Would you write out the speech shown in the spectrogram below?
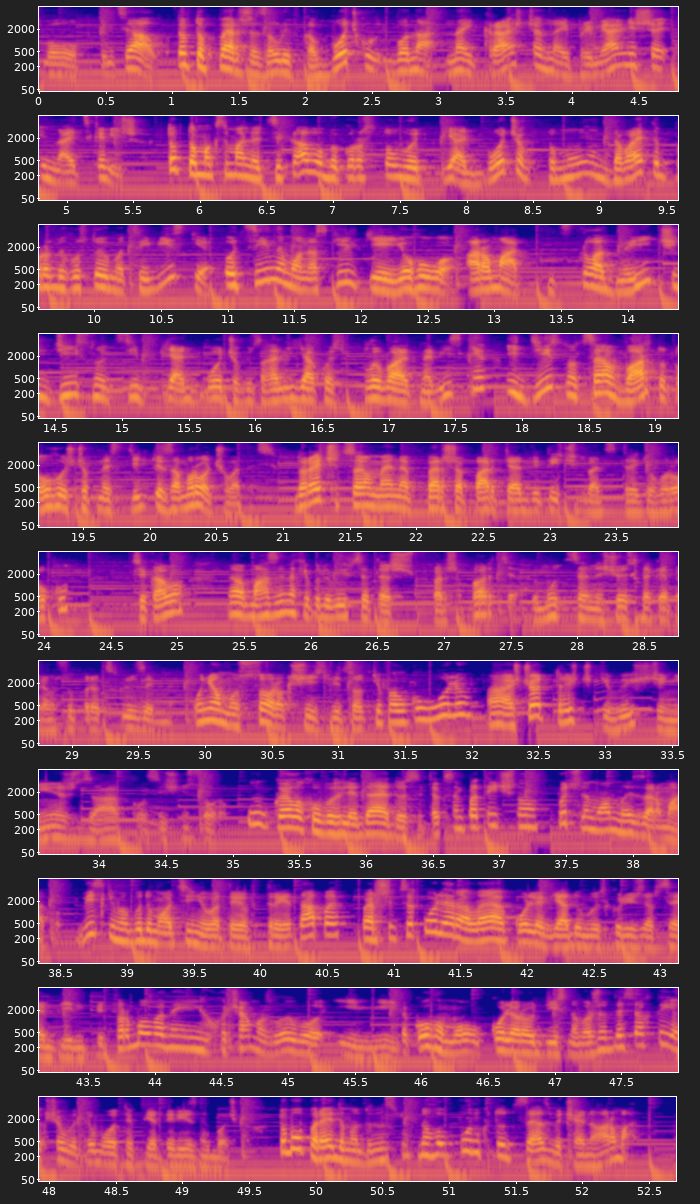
свого потенціалу. Тобто, перша заливка в бочку вона найкраща, найпреміальніша і найцікавіша. Тобто максимально цікаво використовують 5 бочок, тому давайте продегустуємо цей віскі, оцінимо наскільки його аромат складний, чи дійсно ці 5 бочок взагалі якось впливають на віскі, і дійсно це варто того, щоб настільки заморочуватись. До речі, це у мене перша партія 2023 року. Цікаво. В магазинах я подивився теж перша партія, тому це не щось таке прям супер ексклюзивне. У ньому 46% алкоголю, а що трішки вище, ніж за класичні 40. У келиху виглядає досить так симпатично. Почнемо ми з аромату. Віскі ми будемо оцінювати в три етапи. Перший це колір, але колір, я думаю, скоріш за все, він підфарбований, хоча, можливо, і ні. Такого кольору дійсно можна досягти, якщо витримувати в п'яти різних бочках. Тому перейдемо до наступного пункту. Це звичайно аромат.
